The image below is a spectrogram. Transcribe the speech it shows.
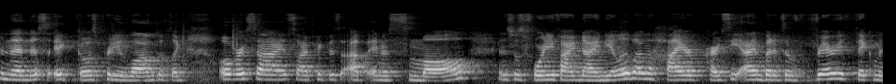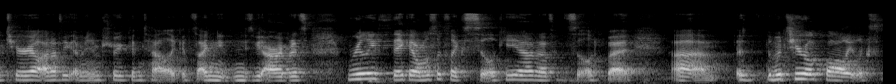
And then this, it goes pretty long, so it's like oversized. So I picked this up in a small, and this was $45.90, a little bit on the higher pricey end, but it's a very thick material. I don't think, I mean, I'm sure you can tell, like it's, I need, it needs to be ironed, but it's really thick. It almost looks like silky. I don't know if it's silk, but um, the material quality looks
